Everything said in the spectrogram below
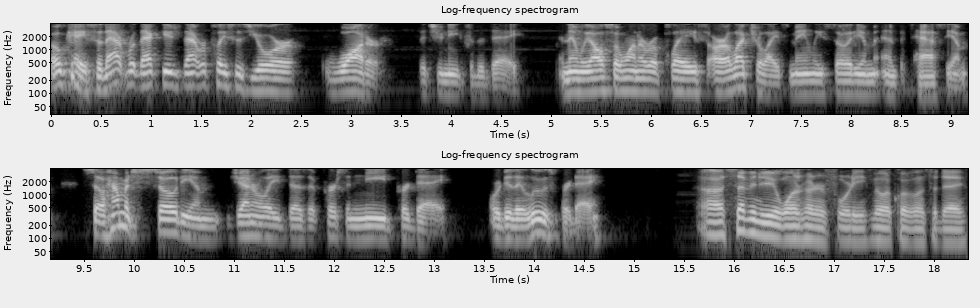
Okay, so that that gives, that replaces your water that you need for the day. And then we also want to replace our electrolytes, mainly sodium and potassium. So how much sodium generally does a person need per day or do they lose per day? Uh, 70 to 140 mill equivalents a day.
